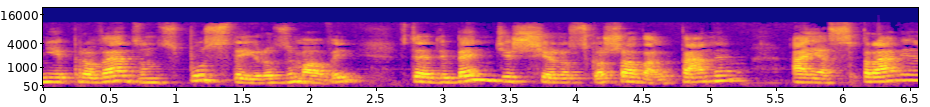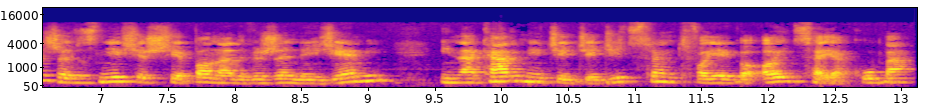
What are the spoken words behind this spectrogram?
nie prowadząc pustej rozmowy, wtedy będziesz się rozkoszował Panem, a ja sprawię, że wzniesiesz się ponad wyżyny ziemi i nakarmię cię dziedzictwem twojego ojca Jakuba,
